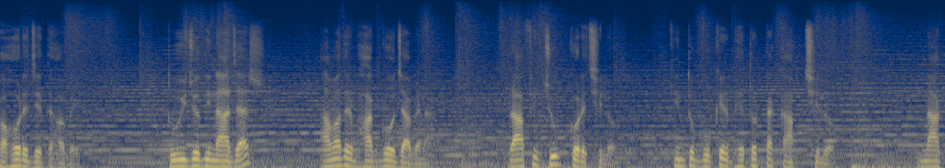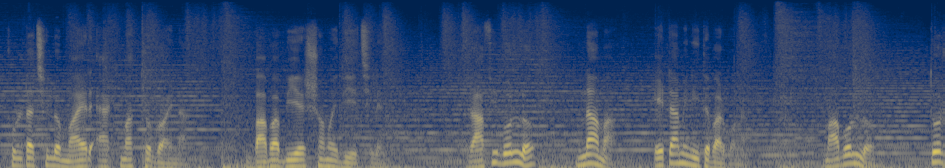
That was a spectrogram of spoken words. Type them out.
শহরে যেতে হবে। তুই যদি না যাস, আমাদের ভাগ্যও যাবে না। রাফি চুপ করেছিল, কিন্তু বুকের ভেতরটা কাঁপছিল। নাকফুলটা ছিল মায়ের একমাত্র গয়না। বাবা বিয়ের সময় দিয়েছিলেন। রাফি বলল, না মা, এটা আমি নিতে পারব না। মা বলল, তোর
